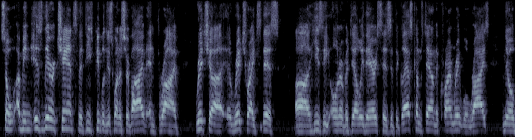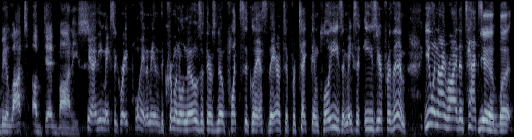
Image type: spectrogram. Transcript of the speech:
So, I mean, is there a chance that these people just want to survive and thrive? Rich, uh, Rich writes this. Uh, he's the owner of a deli there. He says if the glass comes down, the crime rate will rise, and there will be lots of dead bodies. Yeah, and he makes a great point. I mean, the criminal knows that there's no plexiglass there to protect the employees. It makes it easier for them. You and I ride in taxi. Yeah, but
